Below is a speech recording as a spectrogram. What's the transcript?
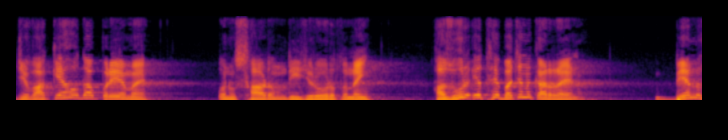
ਜੇ ਵਾਕਿਆ ਉਹਦਾ ਪ੍ਰੇਮ ਹੈ, ਉਹਨੂੰ ਸਾੜਨ ਦੀ ਜ਼ਰੂਰਤ ਨਹੀਂ। ਹਜ਼ੂਰ ਇੱਥੇ ਬਚਨ ਕਰ ਰਹੇ ਨੇ। ਬਿਨ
